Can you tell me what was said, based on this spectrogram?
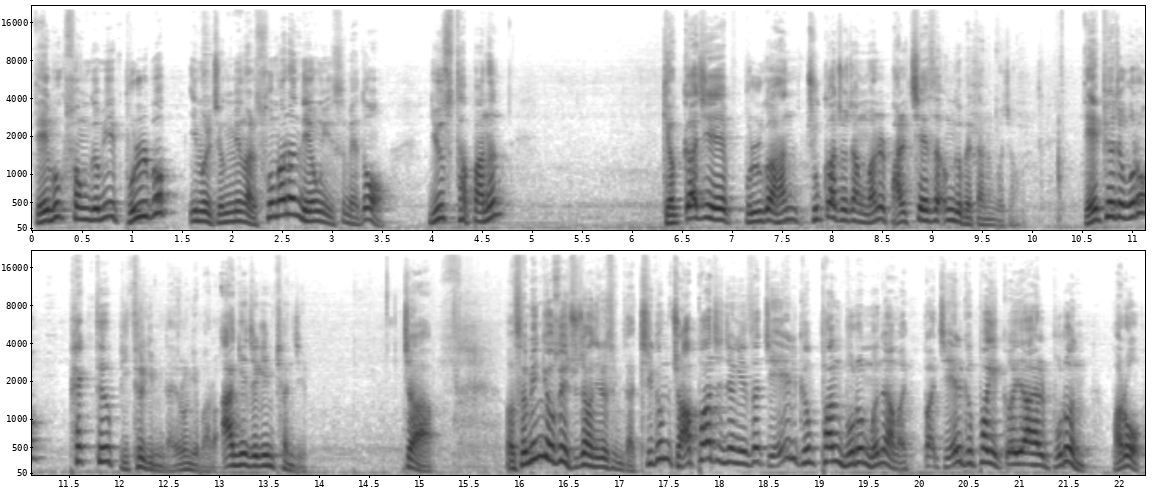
대북 송금이 불법임을 증명할 수많은 내용이 있음에도 뉴스타파는 격가지에 불과한 주가 조작만을 발췌해서 언급했다는 거죠. 대표적으로 팩트 비틀기입니다. 이런 게 바로 악의적인 편집. 자, 어, 서민 교수의 주장은 이렇습니다. 지금 좌파 진영에서 제일 급한 불은 뭐냐? 막 제일 급하게 꺼야 할 불은 바로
